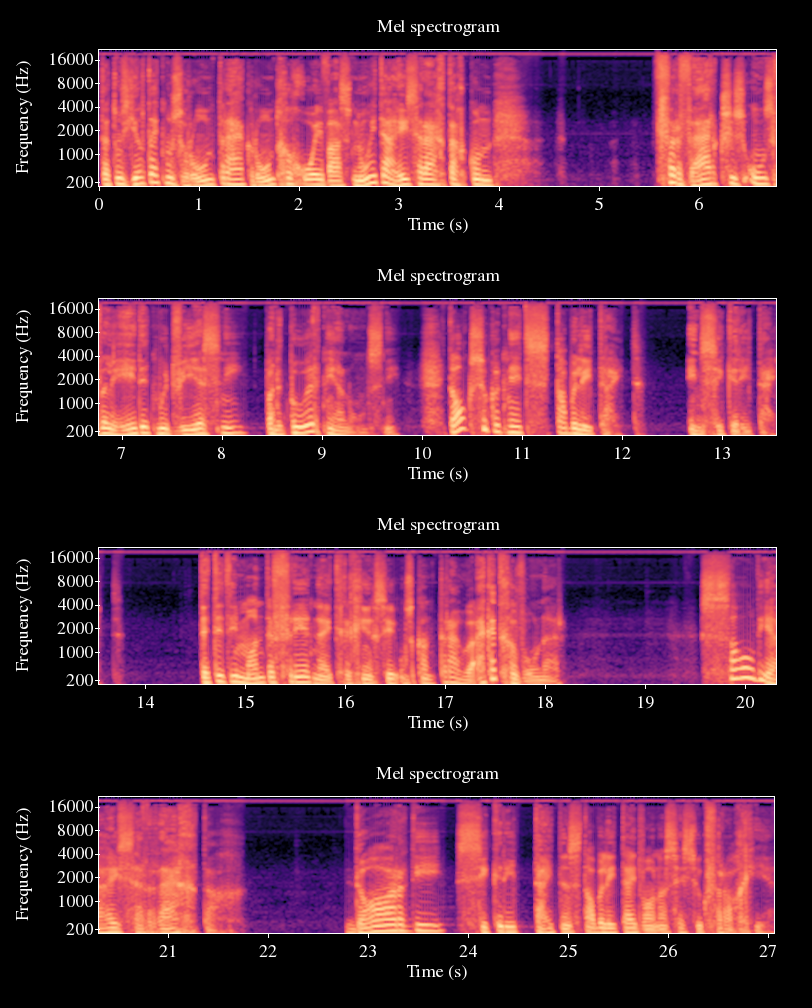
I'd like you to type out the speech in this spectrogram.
dat ons heeltyd moes rondtrek, rondgegooi was, nooit 'n huis regtig kon verwerk soos ons wil hê dit moet wees nie, want dit behoort nie aan ons nie. Dalk soek ek net stabiliteit en sekuriteit. Dit het die man tevredenheid gegee en gesê ons kan trou. Ek het gewonder sal die huis regtig daardie sekuriteit en stabiliteit waarna sy soek vir haar gee.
